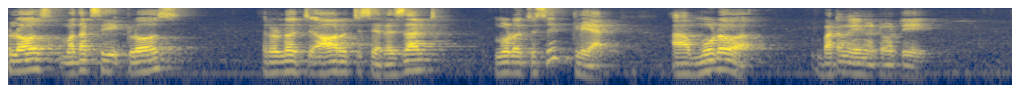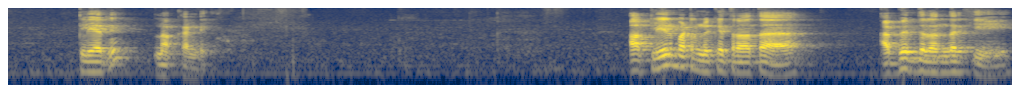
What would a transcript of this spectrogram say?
క్లోజ్ మొదటి సి క్లోజ్ రెండో వచ్చి ఆర్ వచ్చేసి రిజల్ట్ మూడు వచ్చేసి క్లియర్ ఆ మూడవ బటన్ అయినటువంటి క్లియర్ని నొక్కండి. ఆ క్లియర్ బటన్ నొక్కిన తర్వాత అభ్యర్థులందరికీ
